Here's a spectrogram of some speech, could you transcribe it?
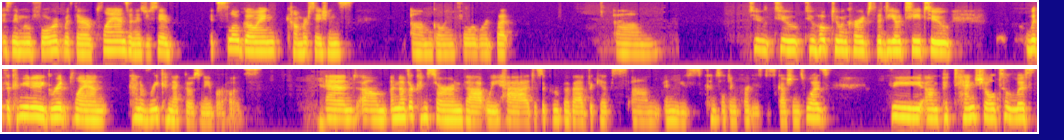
as they move forward with their plans. And as you say, it's slow going conversations um, going forward, but um, to, to, to hope to encourage the DOT to, with the community grid plan, kind of reconnect those neighborhoods. And um, another concern that we had as a group of advocates um, in these consulting parties discussions was the um, potential to list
